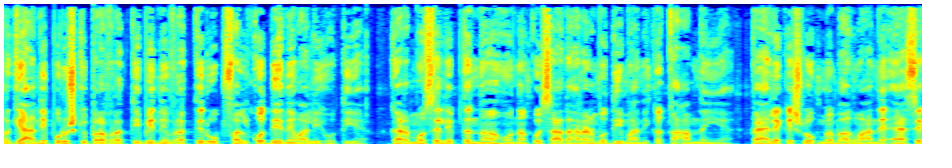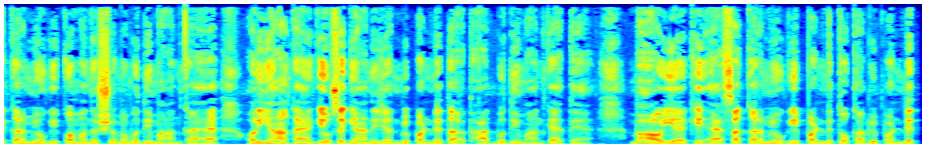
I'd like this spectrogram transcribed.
और ज्ञानी पुरुष की प्रवृत्ति भी निवृत्ति रूप फल को देने वाली होती है। कर्मों से लिप्त न होना कोई साधारण बुद्धिमानी का काम नहीं है। पहले के श्लोक में भगवान ने ऐसे कर्मयोगी को मनुष्यों में बुद्धिमान का है और यहाँ कहें कि उसे ज्ञानी जन भी पंडित अर्थात बुद्धिमान कहते हैं। भाव यह है कि ऐसा कर्मयोगी पंडितों का भी पंडित,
